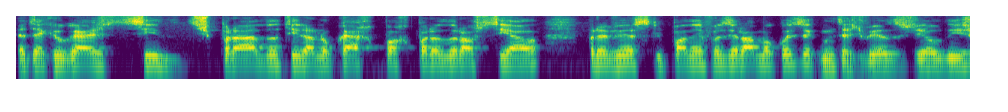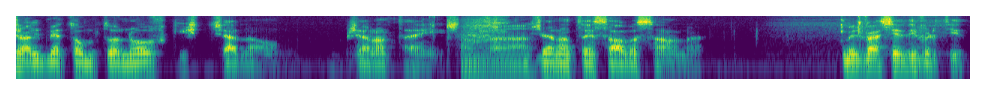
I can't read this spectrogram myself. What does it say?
até que o gajo decide desesperado tirar o carro para o reparador oficial para ver se lhe podem fazer alguma coisa, que muitas vezes ele diz: olha, meta um motor novo, que isto já não, já não tem, já não tem salvação, não é? Mas vai ser divertido.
